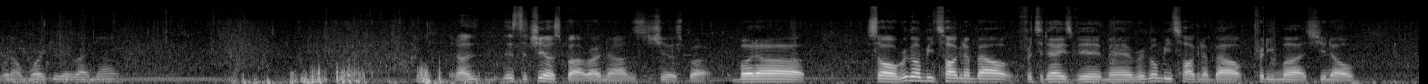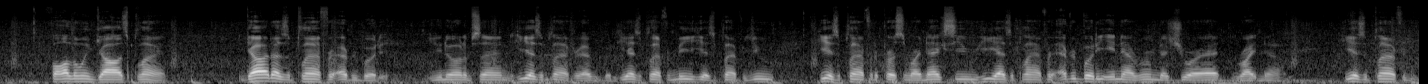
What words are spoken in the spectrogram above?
what I'm working with right now. You know, this is a chill spot right now. This is a chill spot. But uh, so we're gonna be talking about for today's vid, man. We're gonna be talking about pretty much, you know following God's plan. God has a plan for everybody. You know what I'm saying? He has a plan for everybody. He has a plan for me. He has a plan for you. He has a plan for the person right next to you. He has a plan for everybody in that room that you are at right now. He has a plan for you,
